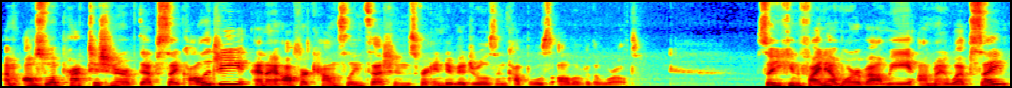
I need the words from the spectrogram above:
I'm also a practitioner of depth psychology and I offer counseling sessions for individuals and couples all over the world. So you can find out more about me on my website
